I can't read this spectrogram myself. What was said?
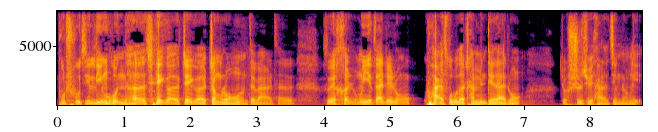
不触及灵魂的 这个这个整容，对吧？它所以很容易在这种快速的产品迭代中就失去它的竞争力。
